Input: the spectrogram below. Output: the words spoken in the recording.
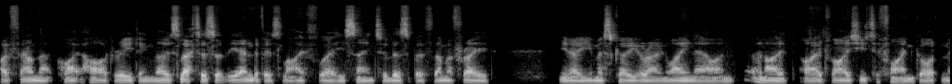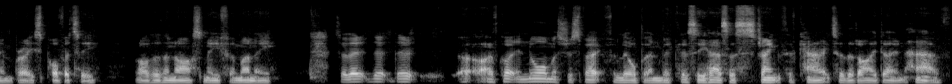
I found that quite hard reading those letters at the end of his life, where he's saying to Elizabeth, "I'm afraid, you know, you must go your own way now, and and I I advise you to find God and embrace poverty rather than ask me for money." So there I've got enormous respect for Lilburne because he has a strength of character that I don't have,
